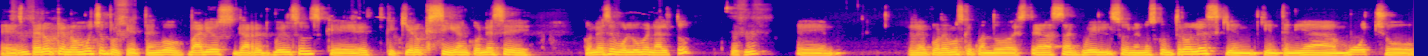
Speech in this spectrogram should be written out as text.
Espero que no mucho porque tengo varios Garrett Wilsons que, quiero que sigan con ese, con ese volumen alto. Recordemos que cuando este era Zach Wilson en los controles, quien, quien tenía mucho,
